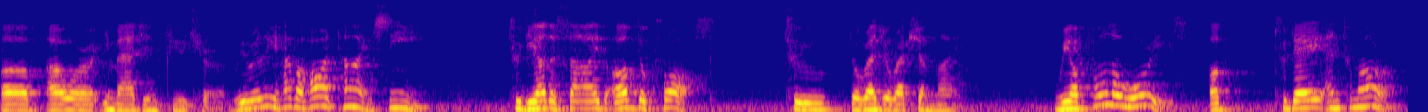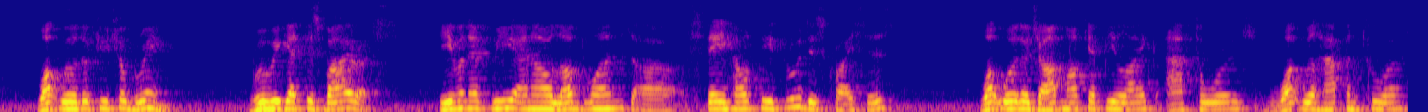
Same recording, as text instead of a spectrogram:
of our imagined future. We really have a hard time seeing to the other side of the cross, to the resurrection life. We are full of worries of today and tomorrow. What will the future bring? Will we get this virus? Even if we and our loved ones uh, stay healthy through this crisis, what will the job market be like afterwards? What will happen to us?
